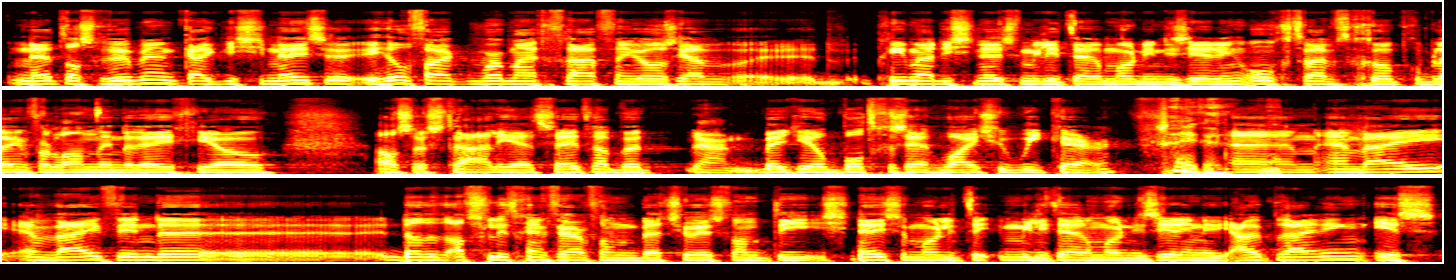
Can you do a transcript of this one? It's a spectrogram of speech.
net als Ruben, kijk, die Chinezen... Heel vaak wordt mij gevraagd van, Joris, ja, prima, die Chinese militaire modernisering... ongetwijfeld een groot probleem voor landen in de regio als Australië, et cetera. Maar ja, een beetje heel bot gezegd, why should we care? Zeker. Um, en, wij, en wij vinden uh, dat het absoluut geen ver van een bedshow is. Want die Chinese militaire modernisering en die uitbreiding is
